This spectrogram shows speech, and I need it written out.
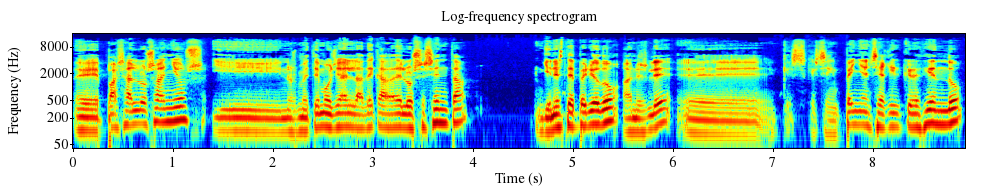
eh, pasan los años y nos metemos ya en la década de los 60 y en este periodo a eh, que se empeña en seguir creciendo,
